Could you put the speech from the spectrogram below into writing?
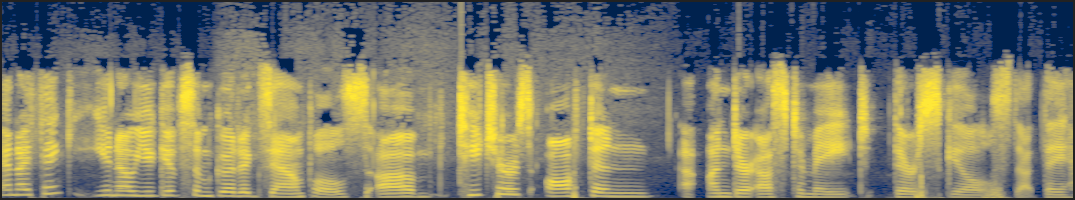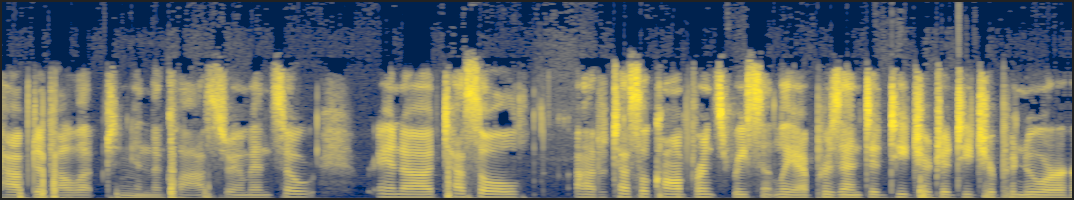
And I think, you know, you give some good examples. Um, teachers often uh, underestimate their skills that they have developed mm. in the hmm. classroom. And so in a TESOL at a TESOL conference recently, I presented Teacher to Teacherpreneur,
